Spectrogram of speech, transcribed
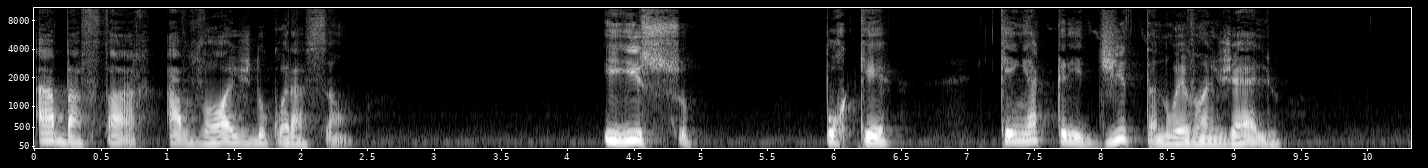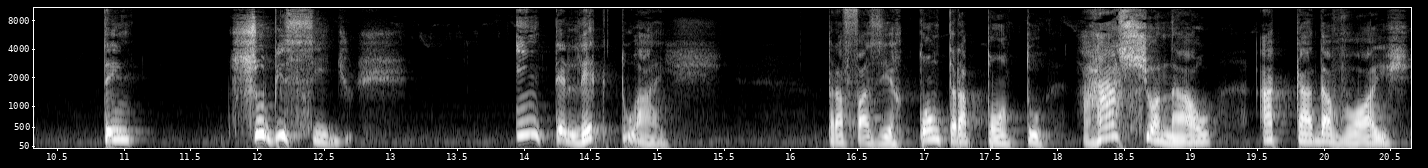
abafar a voz do coração. E isso porque quem acredita no Evangelho tem subsídios intelectuais para fazer contraponto racional a cada voz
